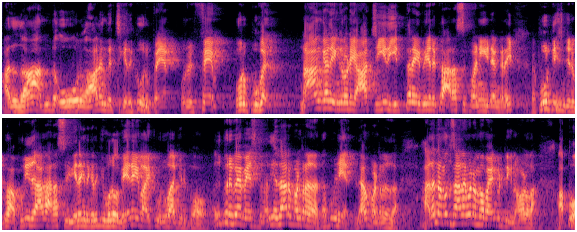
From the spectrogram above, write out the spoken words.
அதுதான் அந்த ஒவ்வொரு ஆளுங்கட்சிகளுக்கு ஒரு பெயர் ஒரு ஃபேம் ஒரு புகழ். நாங்கள் எங்களுடைய ஆட்சியில் இத்தனை பேருக்கு அரசு பணியிடங்களை பூர்த்தி செஞ்சிருக்கோம். புதிதாக அரசு இளைஞர்களுக்கு இவ்வளவு வேலை வாய்ப்பு உருவாக்கியிருக்கோம். அது பெருமையா பேசுறது. அது எல்லாரும் பண்றதா தப்பு கிடையாது. இதான் பண்றதுதான். அதை நமக்கு சாதகமா நம்ம பயன்படுத்திக்கணும். அவ்வளவுதான். அப்போ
